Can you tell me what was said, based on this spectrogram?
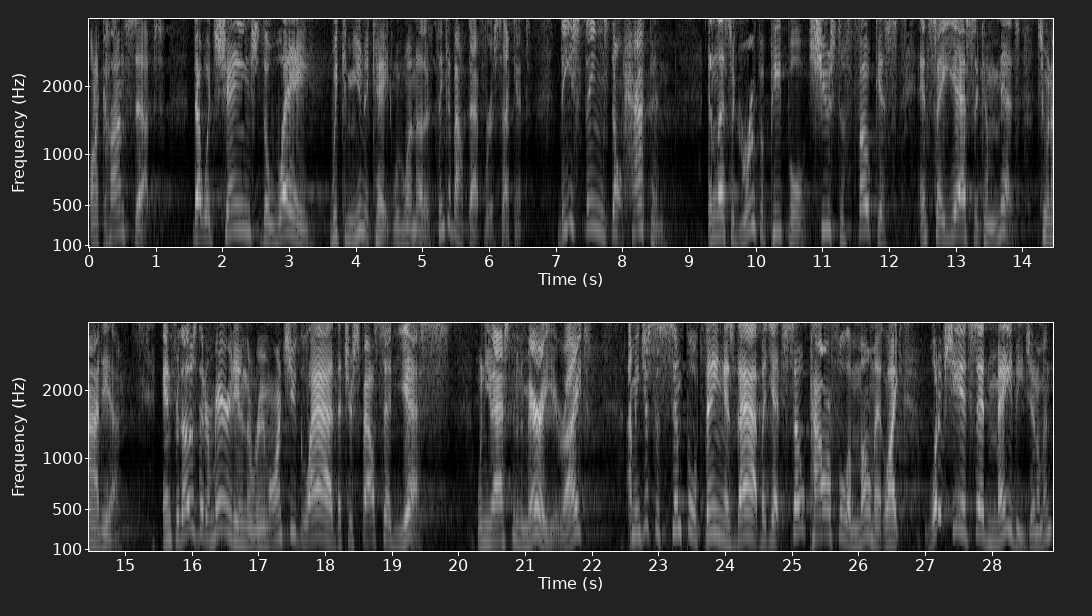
on a concept that would change the way we communicate with one another. Think about that for a second. These things don't happen unless a group of people choose to focus and say yes and commit to an idea. And for those that are married in the room, aren't you glad that your spouse said yes when you asked them to marry you, right? I mean, just a simple thing as that, but yet so powerful a moment. Like, what if she had said maybe, gentlemen?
